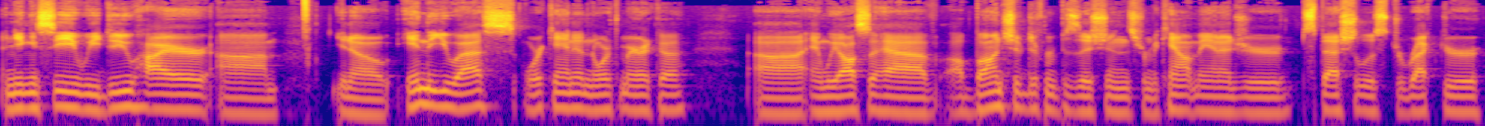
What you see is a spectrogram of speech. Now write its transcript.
And you can see we do hire, um, you know, in the U.S. or Canada, North America. Uh, and we also have a bunch of different positions from account manager, specialist, director,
